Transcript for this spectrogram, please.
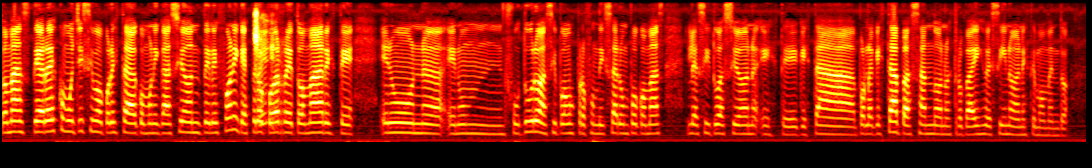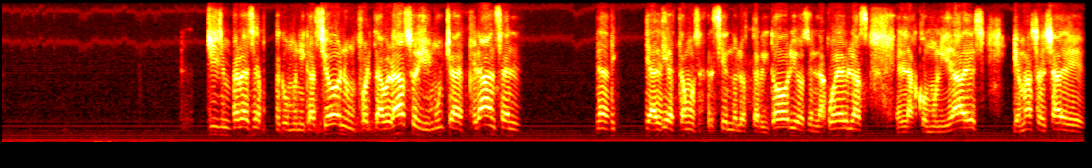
Tomás, te agradezco muchísimo por esta comunicación telefónica. Espero poder retomar este en un en un futuro, así podemos profundizar un poco más la situación este, que está por la que está pasando nuestro país vecino en este momento. Muchísimas gracias por la comunicación, un fuerte abrazo y mucha esperanza. En día a día estamos ejerciendo los territorios, en las pueblas, en las comunidades, que más allá de,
